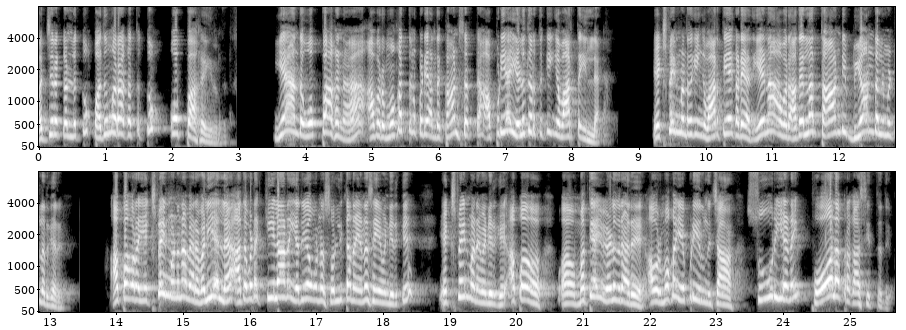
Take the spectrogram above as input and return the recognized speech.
வஜ்ரக்கல்லுக்கும் பதுமராகத்துக்கும் ஒப்பாக இருந்தது. ஏன் அந்த ஒப்பாகனா அவர் முகத்தினுடைய அந்த கான்செப்டை அப்படியே எழுதுறதுக்கு இங்கே வார்த்தை இல்லை. எக்ஸ்பிளைன் பண்ணுறதுக்கு இங்கே வார்த்தையே கிடையாது. ஏன்னா அவர் அதெல்லாம் தாண்டி பியாண்ட் த லிமிட்டில் இருக்காரு. அப்போ அவரை எக்ஸ்பிளைன் பண்ணுனா வேற வழியே இல்லை. அதை விட கீழான எதையோ ஒன்று சொல்லித்தான் நான் என்ன செய்ய வேண்டியிருக்கு? எக்ஸ்பிளைன் பண்ண வேண்டியிருக்கு. அப்போது அஹ், எழுதுறாரு அவர் முகம் எப்படி இருந்துச்சா சூரியனை போல பிரகாசித்தது.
